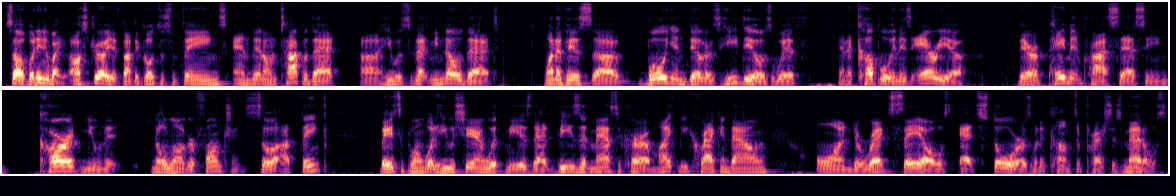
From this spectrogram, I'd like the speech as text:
So, but anyway, Australia is about to go through some things, and then on top of that, uh, he was letting me know that one of his uh, bullion dealers he deals with, and a couple in his area, their payment processing card unit no longer functions. So I think, based upon what he was sharing with me, is that Visa and Mastercard might be cracking down on direct sales at stores when it comes to precious metals.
